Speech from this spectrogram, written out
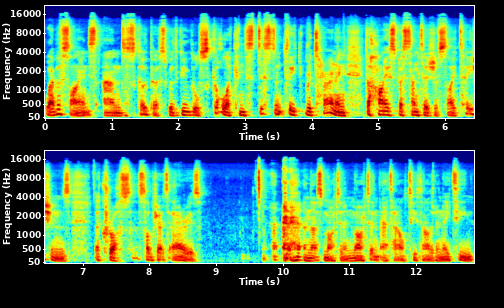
Web of Science, and Scopus, with Google Scholar consistently returning the highest percentage of citations across subject areas. and that's Martin and Martin et al. 2018,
